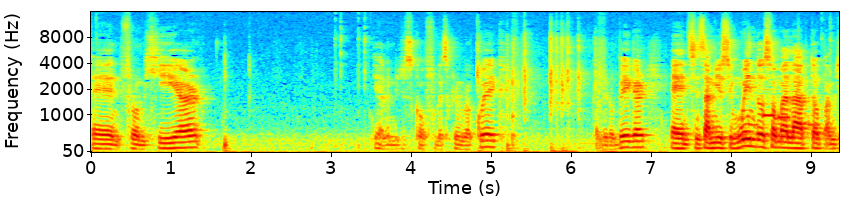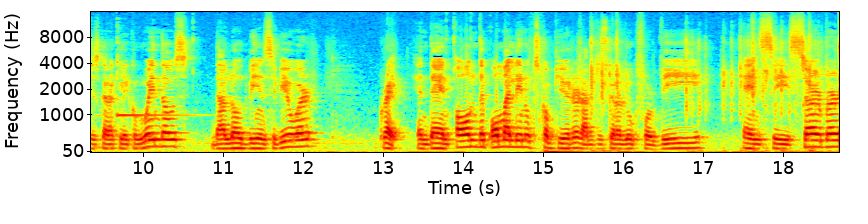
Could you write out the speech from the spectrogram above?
and from here yeah let me just go full screen real quick. A little bigger. And since I'm using Windows on my laptop I'm just gonna click on Windows download VNC viewer. Great. And then on the on my Linux computer I'm just gonna look for VNC server.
